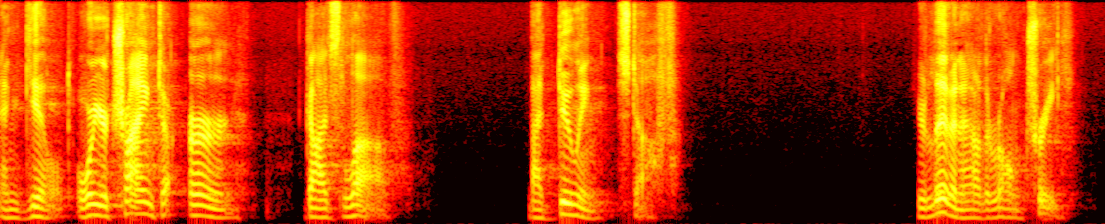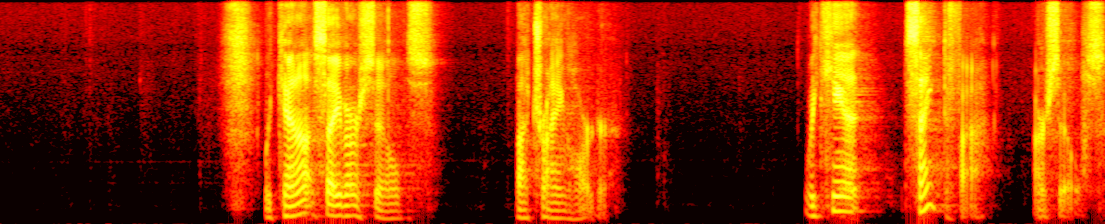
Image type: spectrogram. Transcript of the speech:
and guilt, or you're trying to earn God's love by doing stuff. You're living out of the wrong tree. We cannot save ourselves by trying harder. We can't sanctify ourselves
